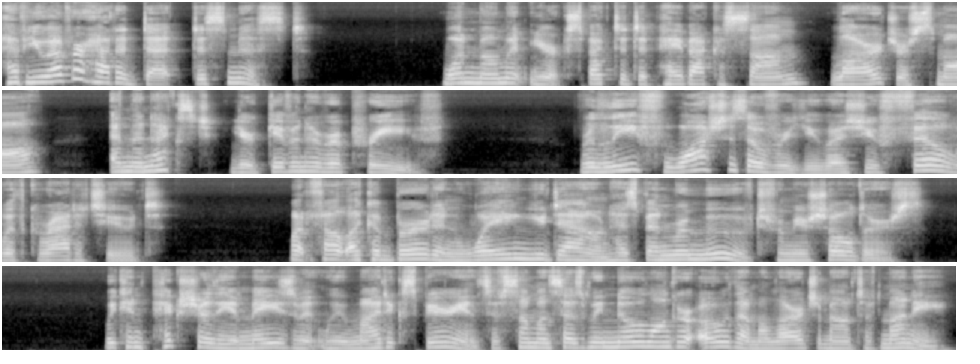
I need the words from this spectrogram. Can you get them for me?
Have you ever had a debt dismissed? One moment you're expected to pay back a sum, large or small, and the next you're given a reprieve. Relief washes over you as you fill with gratitude. What felt like a burden weighing you down has been removed from your shoulders. We can picture the amazement we might experience if someone says we no longer owe them a large amount of money.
